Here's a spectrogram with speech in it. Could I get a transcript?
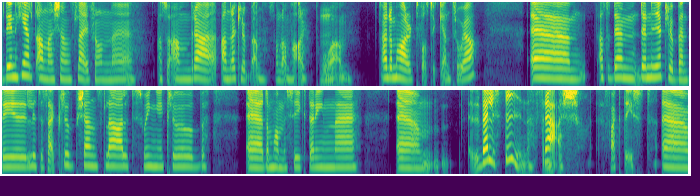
det är en helt annan känsla ifrån eh, alltså andra, andra klubben som de har. På, Mm. Ja, de har två stycken tror jag. Eh, alltså den, den nya klubben, det är lite så här klubbkänsla, lite swingerklubb. Eh, de har musik där inne. Eh, väldigt fin, fräsch faktiskt. Eh,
